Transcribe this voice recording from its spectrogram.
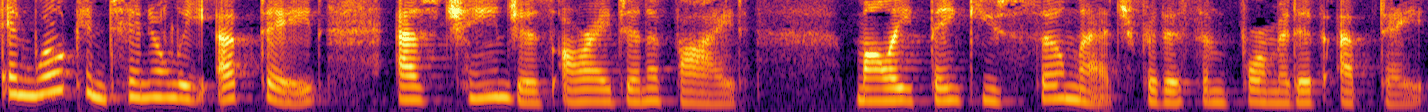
And we'll continually update as changes are identified. Molly, thank you so much for this informative update.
